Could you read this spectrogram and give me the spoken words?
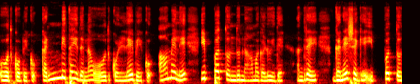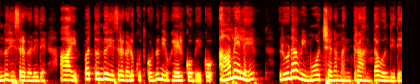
ಓದ್ಕೋಬೇಕು. ಖಂಡಿತ ಇದನ್ನು ಓದ್ಕೊಳ್ಳೇಬೇಕು. ಆಮೇಲೆ ಇಪ್ಪತ್ತೊಂದು ನಾಮಗಳು ಇದೆ. ಅಂದರೆ ಗಣೇಶಗೆ ಇಪ್ಪತ್ತೊಂದು ಹೆಸರುಗಳಿದೆ. ಆ ಇಪ್ಪತ್ತೊಂದು ಹೆಸರುಗಳು ಕೂತ್ಕೊಂಡು ನೀವು ಹೇಳ್ಕೋಬೇಕು. ಆಮೇಲೆ ಋಣ ವಿಮೋಚನ ಮಂತ್ರ ಅಂತ ಒಂದಿದೆ.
